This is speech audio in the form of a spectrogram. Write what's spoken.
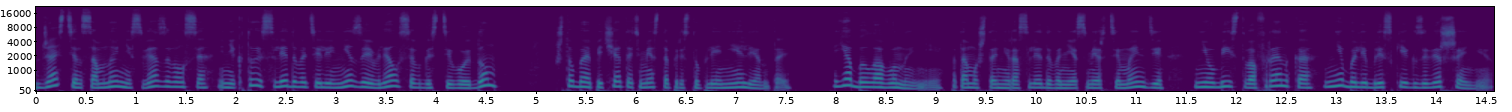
Джастин со мной не связывался, и никто из следователей не заявлялся в гостевой дом, чтобы опечатать место преступления лентой. Я была в унынии, потому что ни расследование смерти Мэнди, ни убийство Фрэнка не были близки к завершению,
